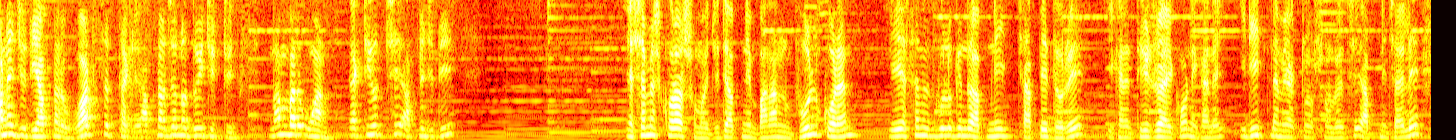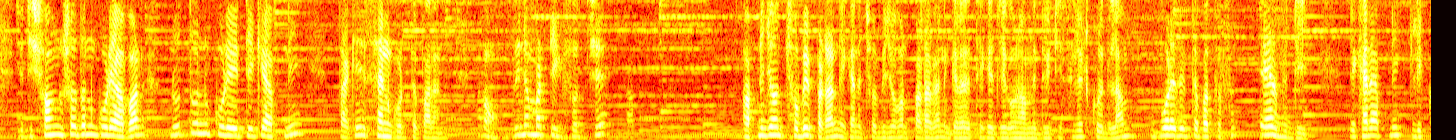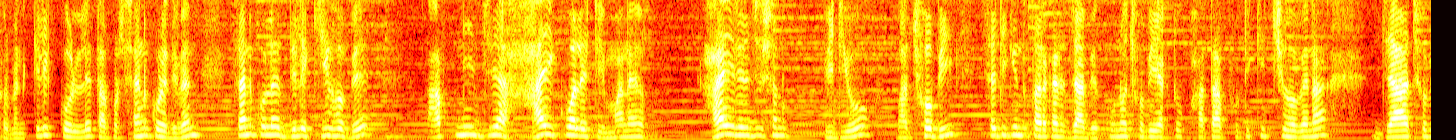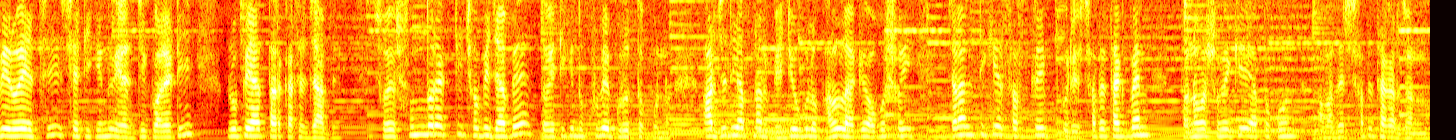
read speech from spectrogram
ফোনে যদি আপনার হোয়াটসঅ্যাপ থাকে, আপনার জন্য দুইটি ট্রিক্স নাম্বার ওয়ান একটি হচ্ছে আপনি যদি এস এম এস করার সময় যদি আপনি বানান ভুল করেন, এই এস এম এসগুলো কিন্তু আপনি চাপে ধরে এখানে থ্রি ড্র আইকন এখানে এডিট নামে একটা অপশন রয়েছে। আপনি চাইলে এটি সংশোধন করে আবার নতুন করে এটিকে আপনি তাকে সেন্ড করতে পারেন। এবং দুই নম্বর টিক্স হচ্ছে, আপনি যখন ছবি পাঠান, এখানে ছবি যখন পাঠাবেন গ্যালারি থেকে যেগুলো আমি দুইটি সিলেক্ট করে দিলাম, উপরে দেখতে পাচ্ছেন এসডি এখানে আপনি ক্লিক করবেন। ক্লিক করলে তারপর সেন্ড করে দিবেন। সেন্ড করলে দিলে কি হবে? আপনি যে হাই কোয়ালিটি মানে হাই রেজুলেশন ভিডিও বা ছবি, সেটি কিন্তু তার কাছে যাবে। কোনো ছবি একটু ফাটাফুটি কিচ্ছু হবে না। যা ছবি রয়েছে, সেটি কিন্তু এইচডি কোয়ালিটি রূপে তার কাছে যাবে। সো সুন্দর একটি ছবি যাবে, তো এটি কিন্তু খুবই গুরুত্বপূর্ণ। আর যদি আপনার ভিডিওগুলো ভালো লাগে, অবশ্যই চ্যানেলটিকে সাবস্ক্রাইব করে সাথে থাকবেন। ধন্যবাদ সবাইকে এতক্ষণ আমাদের সাথে থাকার জন্য।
